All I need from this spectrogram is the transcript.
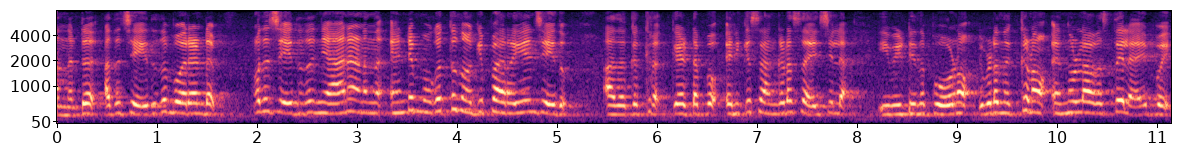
എന്നിട്ട് അത് ചെയ്തതും പോരാണ്ട്. അത് ചെയ്തത് ഞാനാണെന്ന് എന്റെ മുഖത്ത് നോക്കി പറയുകയും ചെയ്തു. അതൊക്കെ കേട്ടപ്പോൾ എനിക്ക് സങ്കടം സഹിച്ചില്ല. ഈ വീട്ടിൽ നിന്ന് പോകണോ ഇവിടെ നിൽക്കണോ എന്നുള്ള അവസ്ഥയിലായിപ്പോയി.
